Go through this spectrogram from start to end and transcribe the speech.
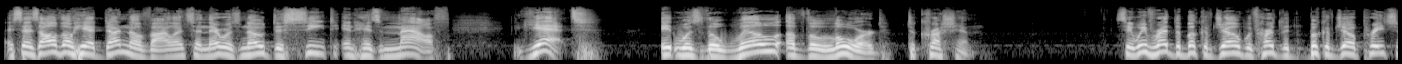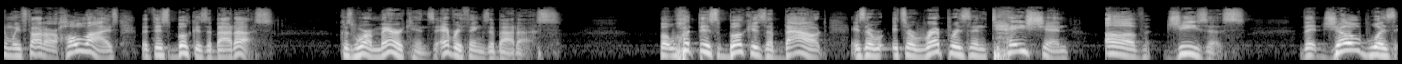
It says, although he had done no violence and there was no deceit in his mouth, yet it was the will of the Lord to crush him. See, we've read the book of Job, we've heard the book of Job preached, and we've thought our whole lives that this book is about us. Because we're Americans, everything's about us. But what this book is about is a, it's a representation of Jesus. That Job was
